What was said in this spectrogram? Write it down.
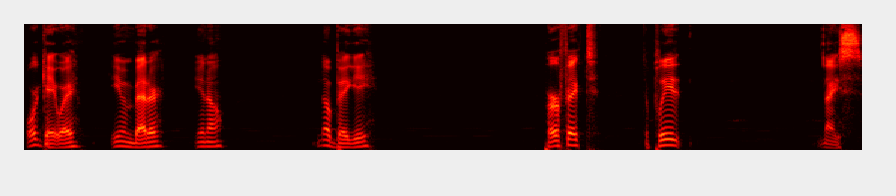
or gateway, even better you know? No biggie. Perfect. Deplete. Nice.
